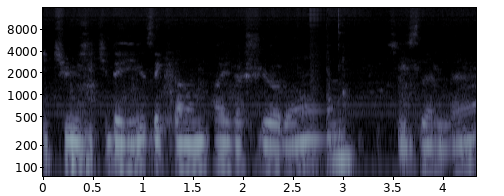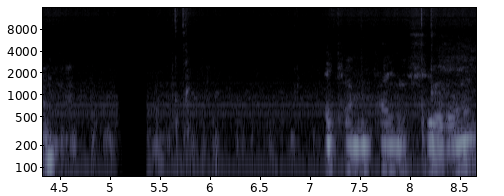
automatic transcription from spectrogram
202'deyiz. Ekranımı paylaşıyorum sizlerle. Ekranımı paylaşıyorum.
